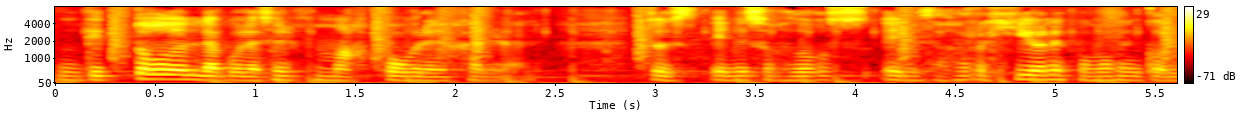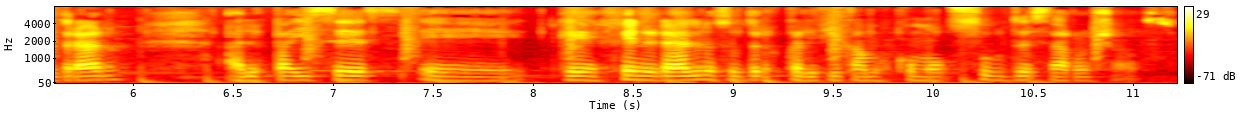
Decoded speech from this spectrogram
en que toda la población es más pobre en general. Entonces, en, esos dos, en esas dos regiones podemos encontrar a los países eh, que en general nosotros calificamos como subdesarrollados.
